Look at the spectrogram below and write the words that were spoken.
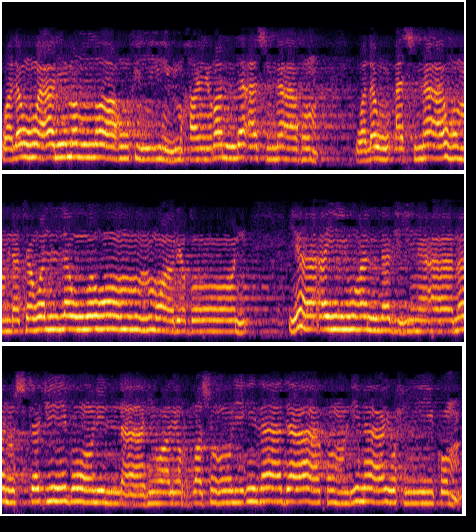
ولو علم الله فيهم خيرا لأسمعهم ولو أسمعهم لتولوا وهم معرضون. يا أيها الذين آمنوا استجيبوا لله وللرسول إذا دعاكم لما يحييكم.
